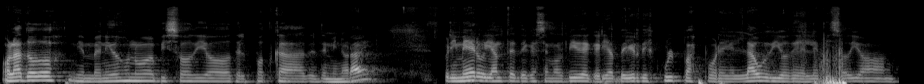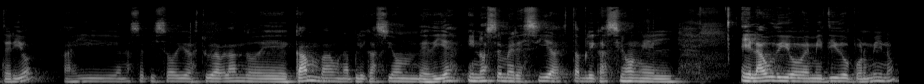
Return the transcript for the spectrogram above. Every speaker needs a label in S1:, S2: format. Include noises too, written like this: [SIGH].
S1: Hola a todos, bienvenidos a un nuevo episodio del podcast desde Minoray. Primero y antes de que se me olvide, quería pedir disculpas por el audio del episodio anterior. Ahí en ese episodio estuve hablando de Canva, una aplicación de 10, y no se merecía esta aplicación el, el audio emitido por mí, ¿no?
